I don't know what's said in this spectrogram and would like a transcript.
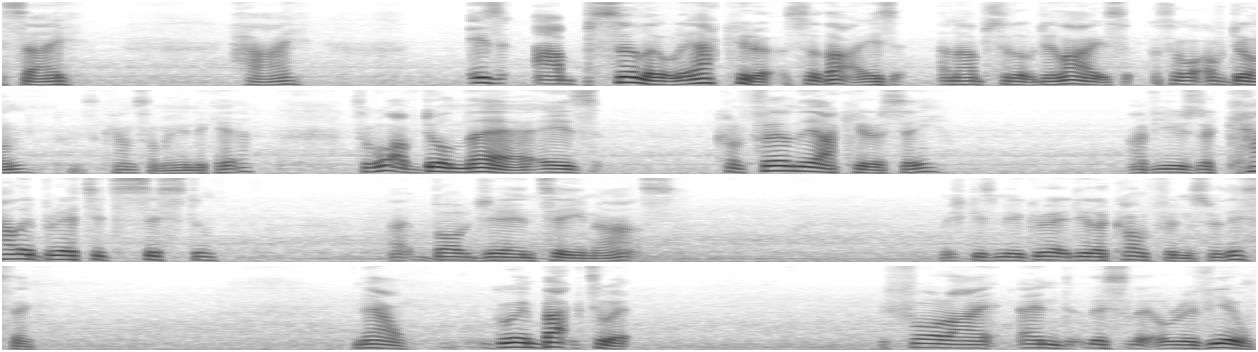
psi high, is absolutely accurate. So that is an absolute delight. So what I've done, let's cancel my indicator, so what I've done there is confirm the accuracy. I've used a calibrated system at Bob Jane T-Marts, which gives me a great deal of confidence with this thing. Now, going back to it, before I end this little review,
